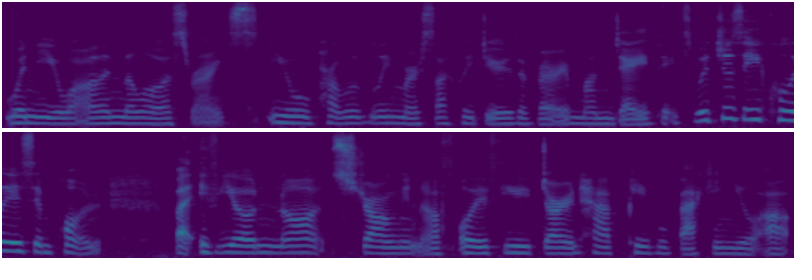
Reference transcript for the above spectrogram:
when you are in the lowest ranks, you will probably most likely do the very mundane things, which is equally as important. But if you're not strong enough, or if you don't have people backing you up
